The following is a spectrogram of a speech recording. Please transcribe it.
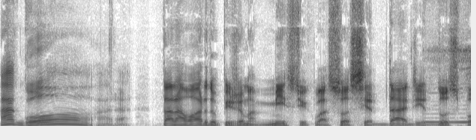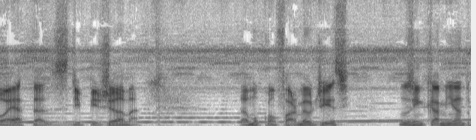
Agora! Tá na hora do Pijama Místico, a Sociedade dos Poetas de Pijama. Estamos, conforme eu disse, nos encaminhando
